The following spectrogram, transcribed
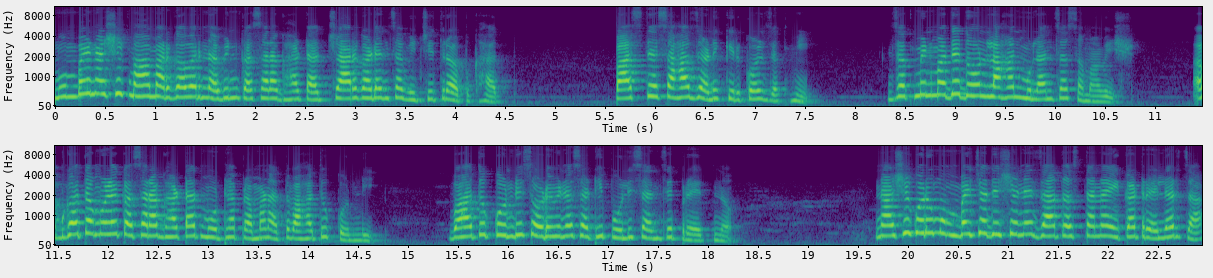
मुंबई नाशिक महामार्गावर नवीन कसारा घाटात चार गाड्यांचा विचित्र अपघात. पाच ते सहा जण किरकोळ जखमी. जखमींमध्ये दोन लहान मुलांचा समावेश. अपघातामुळे कसारा घाटात मोठ्या प्रमाणात वाहतूक कोंडी. वाहतूक कोंडी सोडविण्यासाठी पोलिसांचे प्रयत्न. नाशिकवरून मुंबईच्या दिशेने जात असताना एका ट्रेलरचा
